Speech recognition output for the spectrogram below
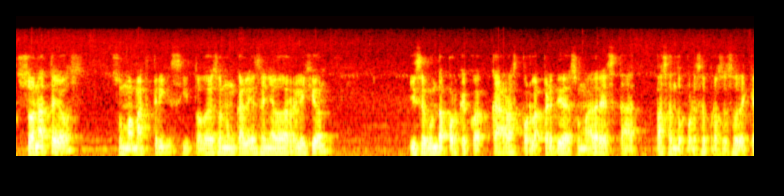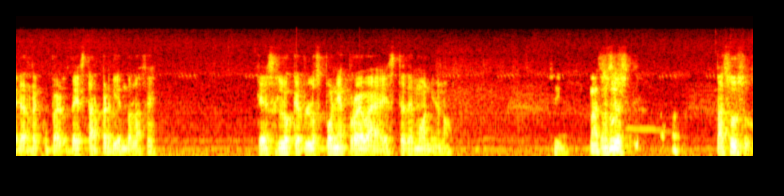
son ateos, su mamá actriz y todo eso nunca le ha enseñado de religión. Y segunda, porque Carras, por la pérdida de su madre, está pasando por ese proceso de querer recuperar, de estar perdiendo la fe. Que es lo que los pone a prueba este demonio, ¿no? Sí. Pazuzu. Entonces, Pazuzu.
